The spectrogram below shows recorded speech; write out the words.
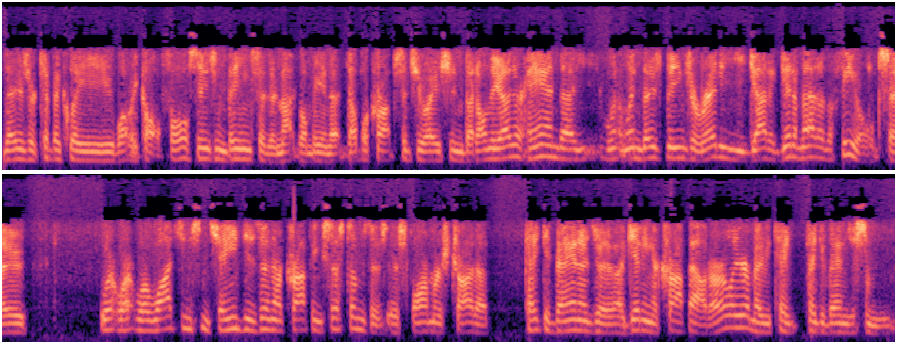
Those are typically what we call full season beans, so they're not going to be in that double crop situation. But on the other hand, uh, when, when those beans are ready, you got to get them out of the field. So we're, we're, we're watching some changes in our cropping systems as, as farmers try to take advantage of getting a crop out earlier, maybe take take advantage of some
